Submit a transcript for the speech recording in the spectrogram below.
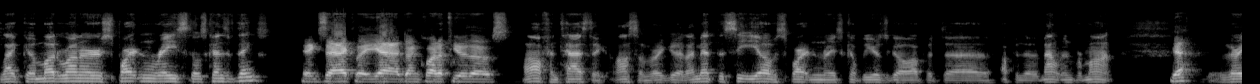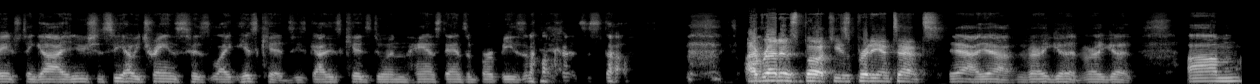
Like a mud runner, Spartan race, those kinds of things. Exactly. Yeah, done quite a few of those. Oh, fantastic! Awesome, very good. I met the CEO of Spartan Race a couple years ago up at uh, up in the mountain in Vermont. Yeah. Very interesting guy. And you should see how he trains his like his kids. He's got his kids doing handstands and burpees and all kinds of stuff. I read his book. He's pretty intense. Yeah, yeah. Very good. Very good. Um,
